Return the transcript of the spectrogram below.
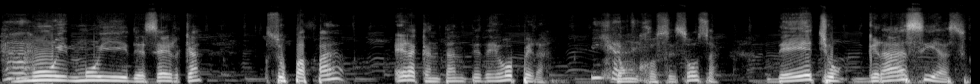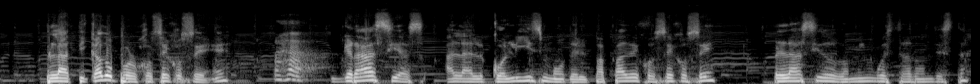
ah. muy, muy de cerca. Su papá era cantante de ópera, Fíjate. don José Sosa. De hecho, gracias, platicado por José José, ¿eh? Ajá. gracias al alcoholismo del papá de José José, Plácido Domingo está donde está.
